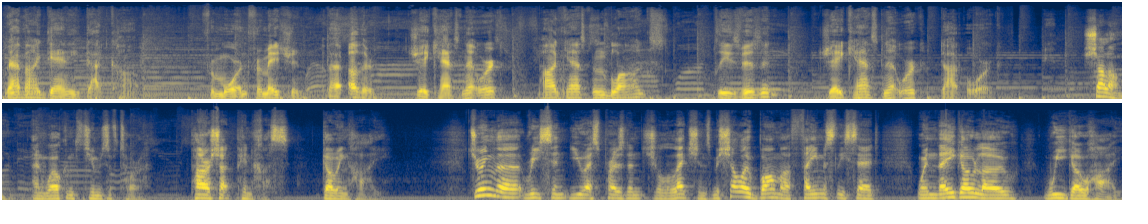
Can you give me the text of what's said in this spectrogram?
rabbidanny.com. For more information about other JCast Network podcasts and blogs, please visit jcastnetwork.org. Shalom, and welcome to Minutes of Torah. Parashat Pinchas, Going High. During the recent US presidential elections, Michelle Obama famously said, When they go low, we go high.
